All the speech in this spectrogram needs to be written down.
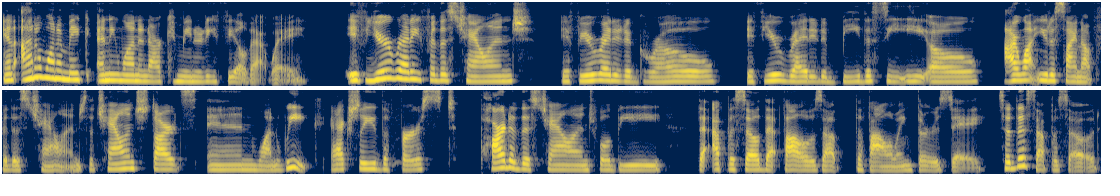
And I don't want to make anyone in our community feel that way. If you're ready for this challenge, if you're ready to grow, if you're ready to be the CEO, I want you to sign up for this challenge. The challenge starts in one week. Actually, the first part of this challenge will be the episode that follows up the following Thursday to this episode.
